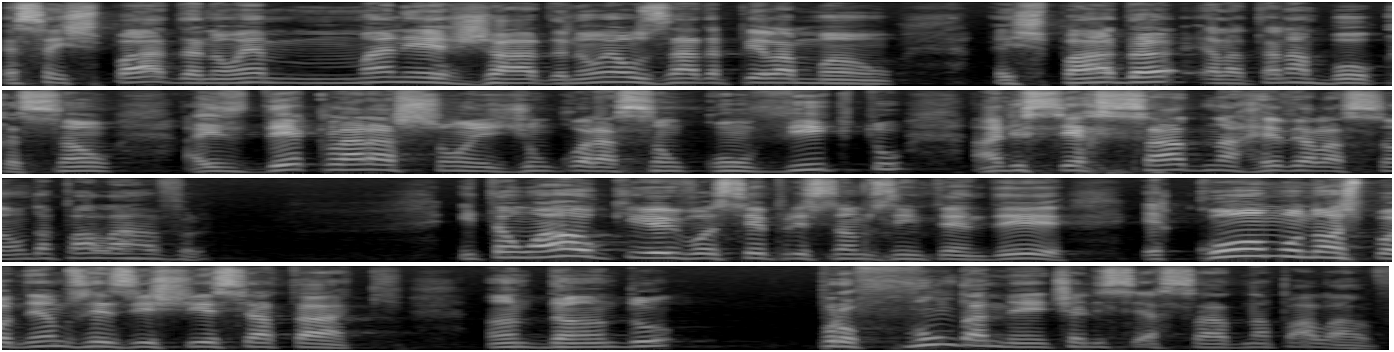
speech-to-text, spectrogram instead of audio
Essa espada não é manejada, não é usada pela mão. A espada, ela está na boca, são as declarações de um coração convicto, alicerçado na revelação da palavra. Então, algo que eu e você precisamos entender é como nós podemos resistir esse ataque, andando profundamente alicerçado na palavra,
